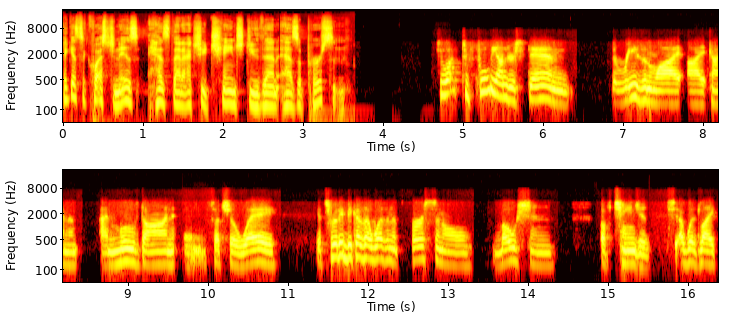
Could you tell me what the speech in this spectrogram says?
I guess the question is, has that actually changed you then as a person? To to fully understand the reason why I kind of I moved on in such a way, it's really because I wasn't a personal motion of changes. I was like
